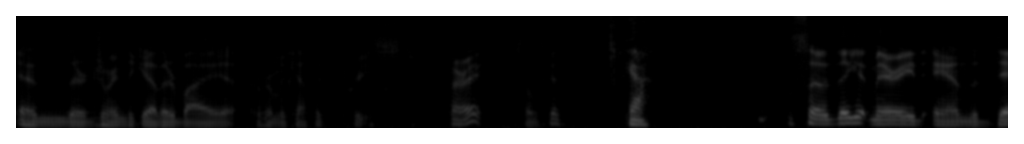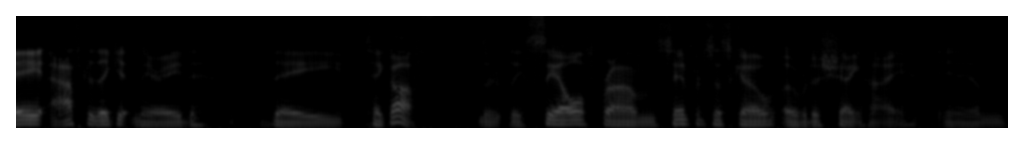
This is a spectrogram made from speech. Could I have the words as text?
and they're joined together by a Roman Catholic priest. All right, sounds good. Yeah. So they get married, and the day after they get married, they take off. They're, they sail from San Francisco over to Shanghai, and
